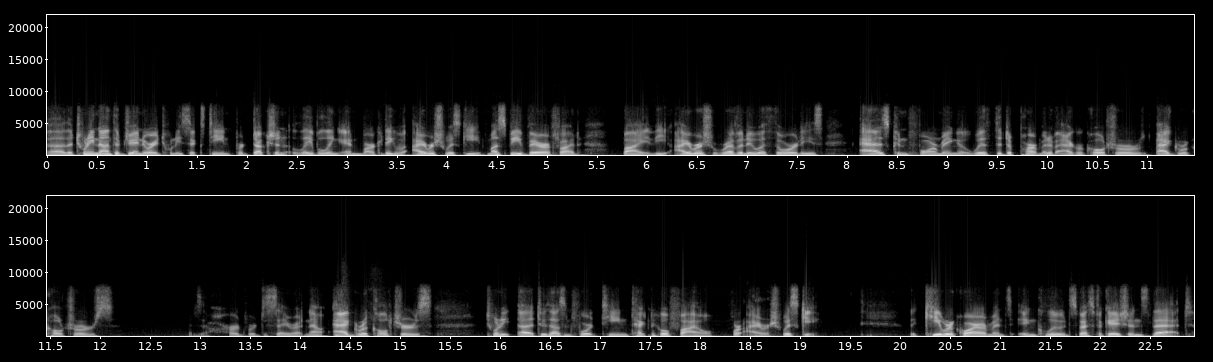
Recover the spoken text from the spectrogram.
uh, the 29th of January 2016, production, labeling, and marketing of Irish whiskey must be verified by the Irish Revenue Authorities as conforming with the Department of Agriculture Agriculture's a hard word to say right now Agriculture's 20, uh, 2014 technical file for Irish whiskey. The key requirements include specifications that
